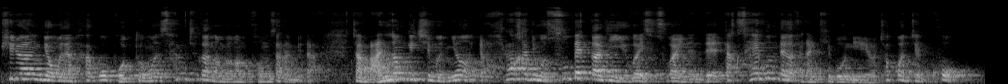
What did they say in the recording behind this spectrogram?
필요한 경우에 하고 보통은 3주가 넘어가면 검사를 합니다. 자, 만성 기침은요, 여러 가지 뭐 수백 가지 이유가 있을 수가 있는데 딱 세 군데가 가장 기본이에요. 첫 번째 코.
